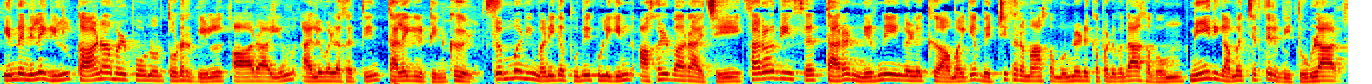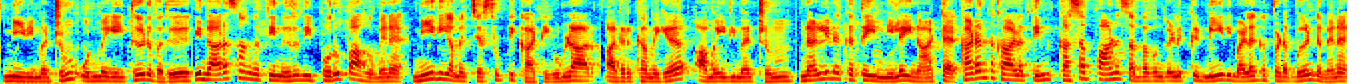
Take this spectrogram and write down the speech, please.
இந்த நிலையில் காணாமல் போனோர் தொடர்பில் ஆராயும் அலுவலகத்தின் தலையீட்டின் கீழ் செம்மணி மனித புதைக்குழியின் அகழ்வாராய்ச்சி சர்வதேச தர நிர்ணயங்களுக்கு அமைய வெற்றிகரமாக முன்னெடுக்கப்படுவதாகவும் நீதி அமைச்சர் தெரிவித்துள்ளார் நீதி மற்றும் உண்மையை தேடுவது இந்த அரசாங்கத்தின் இறுதி பொறுப்பாகும் என நீதி அமைச்சர் சுட்டிக்காட்டியுள்ளார் அதற்கமைய அமைதி மற்றும் நல்லிணக்கத்தை நிலைநாட்ட கடந்த காலத்தின் கசப்பான சம்பவங்களுக்கு நீதி வழங்கப்பட வேண்டும் என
